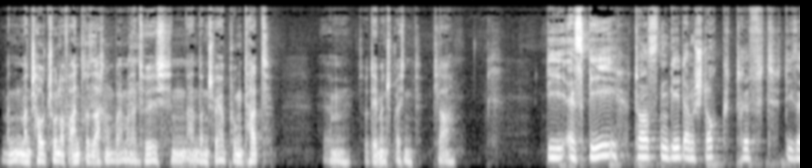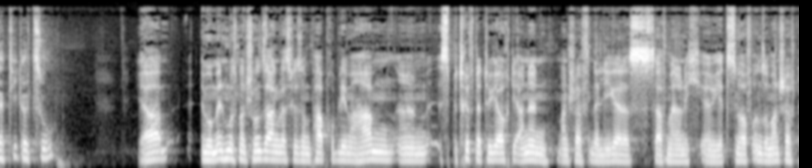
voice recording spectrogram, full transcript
man, man schaut schon auf andere Sachen, weil man natürlich einen anderen Schwerpunkt hat. Ähm, so dementsprechend, klar. Die SG, Thorsten, geht am Stock, trifft dieser Titel zu? Ja, im Moment muss man schon sagen, dass wir so ein paar Probleme haben. Ähm, es betrifft natürlich auch die anderen Mannschaften der Liga. Das darf man ja nicht äh, jetzt nur auf unsere Mannschaft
